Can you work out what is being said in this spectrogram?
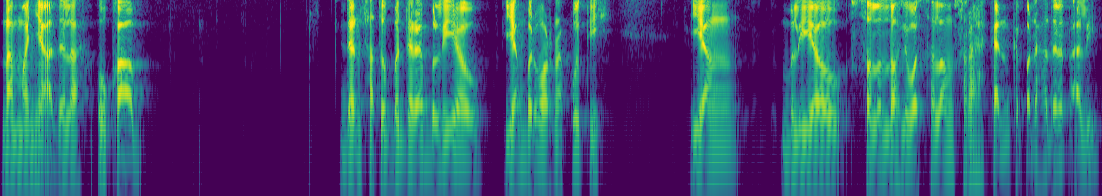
Namanya adalah Uqab. Dan satu bendera beliau yang berwarna putih yang beliau Shallallahu Alaihi Wasallam serahkan kepada Hadrat Ali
